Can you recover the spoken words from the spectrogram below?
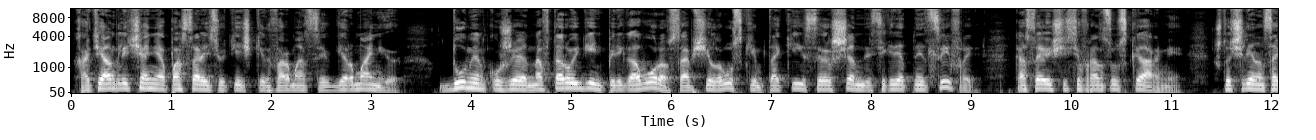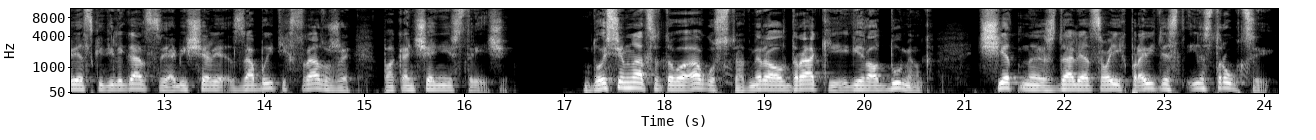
Хотя англичане опасались утечки информации в Германию, Думенк уже на второй день переговоров сообщил русским такие совершенно секретные цифры, касающиеся французской армии, что члены советской делегации обещали забыть их сразу же по окончании встречи. До 17 августа адмирал Драки и генерал Думенк тщетно ждали от своих правительств инструкций,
